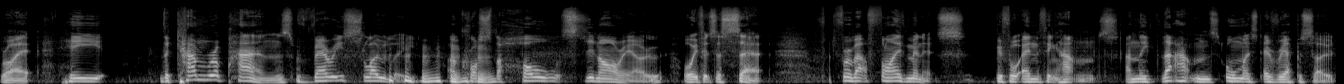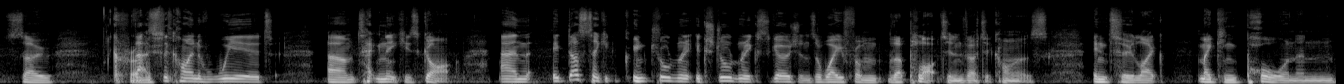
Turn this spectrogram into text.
right? He the camera pans very slowly across the whole scenario, or if it's a set, for about five minutes before anything happens, and the, that happens almost every episode. So that's the kind of weird um, technique he's got. And it does take extraordinary, extraordinary excursions away from the plot, in inverted commas, into like making porn and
